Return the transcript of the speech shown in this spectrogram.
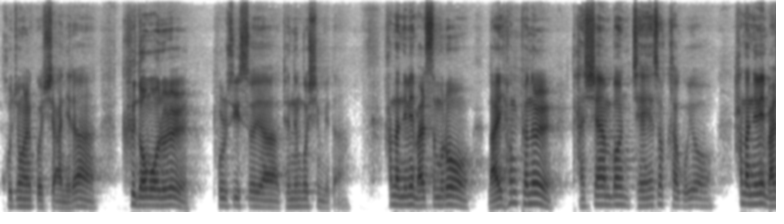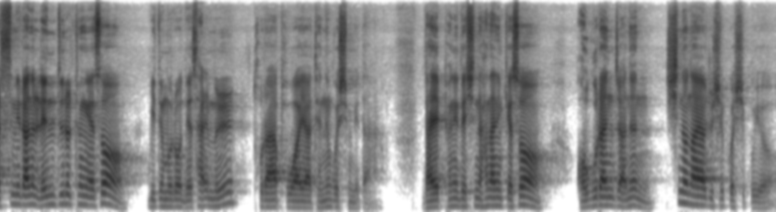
고정할 것이 아니라 그 너머를 볼 수 있어야 되는 것입니다. 하나님의 말씀으로 나의 형편을 다시 한번 재해석하고요. 하나님의 말씀이라는 렌즈를 통해서 믿음으로 내 삶을 돌아보아야 되는 것입니다. 나의 편이 되시는 하나님께서 억울한 자는 신원하여 주실 것이고요.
